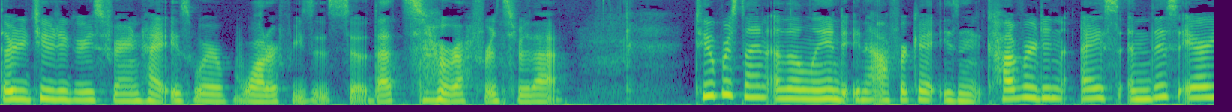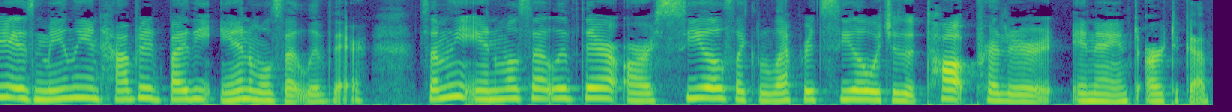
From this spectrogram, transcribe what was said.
32 degrees Fahrenheit is where water freezes, so that's a reference for that. 2% of the land in Africa isn't covered in ice, and this area is mainly inhabited by the animals that live there. Some of the animals that live there are seals, like the leopard seal, which is a top predator in Antarctica.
